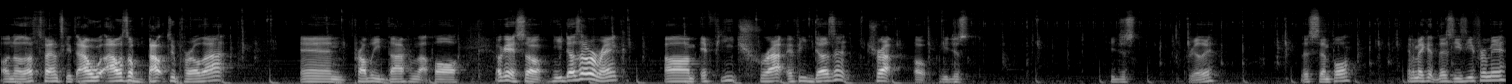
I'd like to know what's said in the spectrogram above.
Oh, no, that's fence. I, I was about to pearl that, and probably die from that fall. Okay, so he does have a rank. Um, if he trap, if he doesn't trap, oh, he just, he just, really? This simple? Gonna make it this easy for me?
